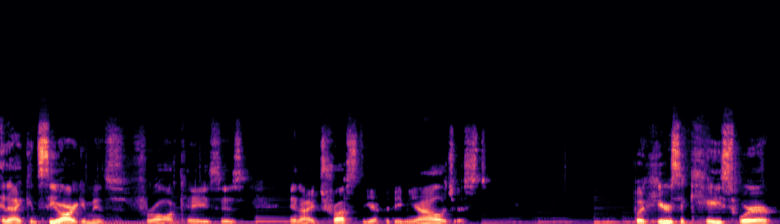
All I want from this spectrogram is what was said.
And I can see arguments for all cases, and I trust the epidemiologist. But here's a case where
